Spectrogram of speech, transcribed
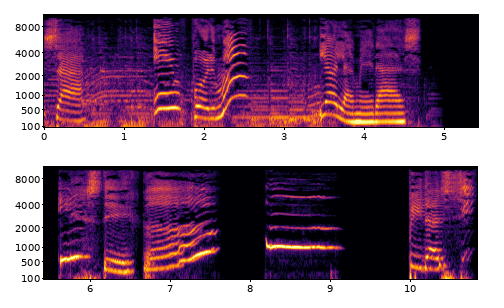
Cabeza. Informó Lola Meras. Les dejo un pedacito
